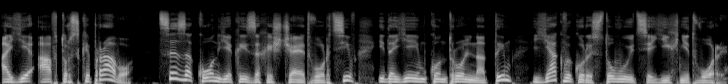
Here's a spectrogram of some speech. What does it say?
А є авторське право це закон, який захищає творців і дає їм контроль над тим, як використовуються їхні твори.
